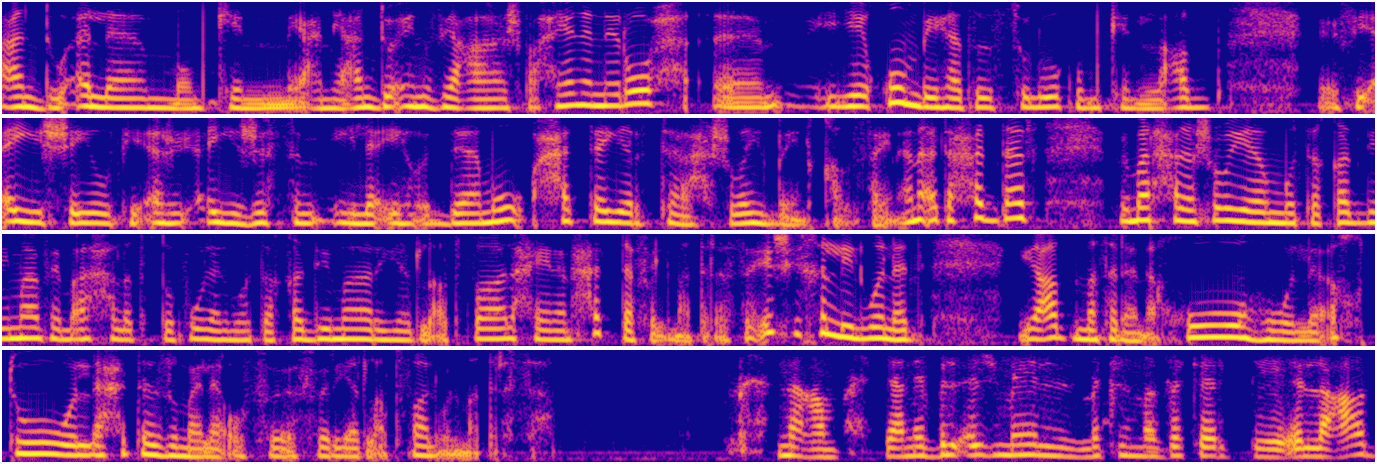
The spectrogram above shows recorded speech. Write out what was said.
عنده ألم ممكن يعني عنده انزعاج. فأحيانا يروح يقوم بهذا السلوك ممكن العض في أي شيء وفي أي جسم يلاقيه قدامه حتى يرتاح شوي بين قوسين. أنا أتحدث في مرحلة شوية متقدمة في مرحلة الطفولة المتقدمة رياض الأطفال أحيانا حتى في المدرسة. إيش يخلي الولد يعض مثلا أخوه ولا أخته ولا حتى زملائه في, في رياض الأطفال والمدرسة؟ نعم يعني بالإجمال مثل ما ذكرتي العض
